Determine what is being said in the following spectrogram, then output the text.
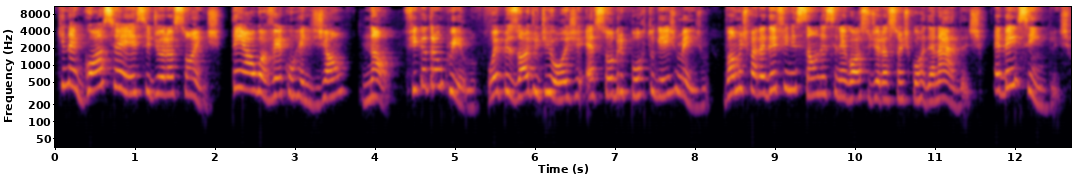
Que negócio é esse de orações? Tem algo a ver com religião? Não, fica tranquilo. O episódio de hoje é sobre português mesmo. Vamos para a definição desse negócio de orações coordenadas? É bem simples.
